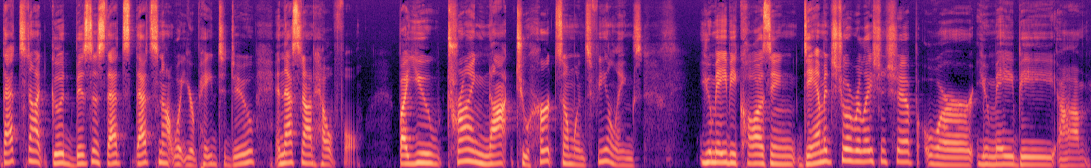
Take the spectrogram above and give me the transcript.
that's not good business. That's that's not what you're paid to do, and that's not helpful. By you trying not to hurt someone's feelings, you may be causing damage to a relationship, or you may be um,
